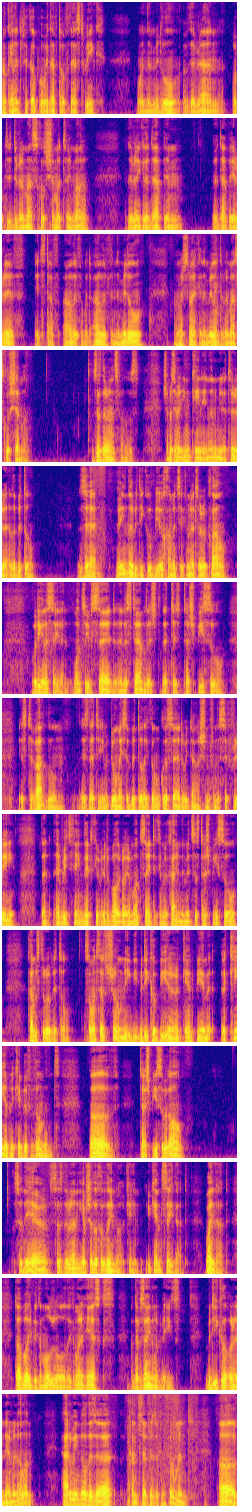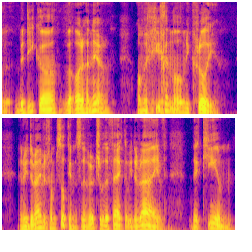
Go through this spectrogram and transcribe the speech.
Okay, let's pick up where we left off last week. We're in the middle of the Ran, up to Dibra Maskal Shema Toimar, the regular Dapim, the Dape Rif, it's Daf Aleph and Aleph in the middle, Mamash Smack in the middle, Dibra Maskal Shema. It says the Ran as follows Shema Toimar in Kain Eilan Min HaTorah Elabitul. Zeh, Vein Lebediku Bio Chametz Ikim HaTorah Klal. What are you going to say then? Once we've said and established that Tashbisu is Tavatlun, is that do a like the Unkla said, we darshan from the Sifri, that everything that get rid of Bali Bari Motzei to Kimakaim the mitzvah Tashbisu comes through a bittul. So once that's true, maybe Bediko beer can't be a, a kiyam, it can't be a fulfillment of Tashbisu at all. So there, says the Rani okay, you can't say that. Why not? Dabei the Gemara asks, and Dav Zainam Beis, Bedikla or a How do we know there's a concept, there's a fulfillment of Bedika or Haner, or Mechicheno Mikroi? And we derive it from psukim. So the virtue of the fact that we derive the kiyum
